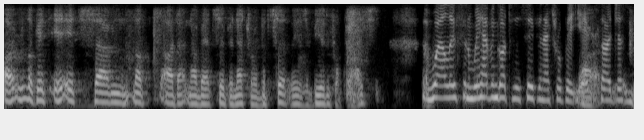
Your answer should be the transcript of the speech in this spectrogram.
Oh, look, it, it, it's um, not. I don't know about supernatural, but certainly is a beautiful place. Well, listen, we haven't got to the supernatural bit yet, right. so just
